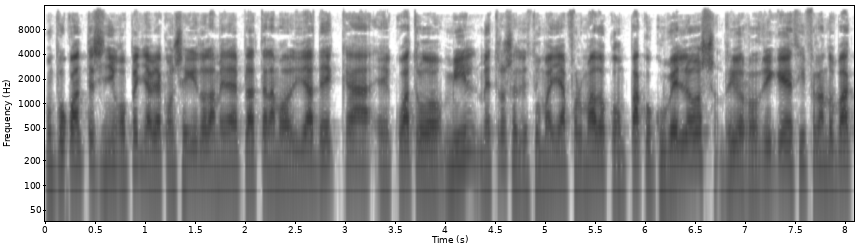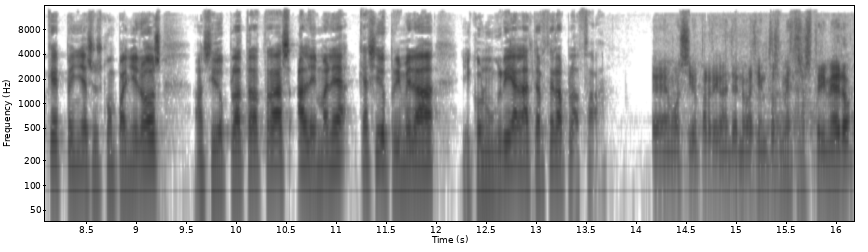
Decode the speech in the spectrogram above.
Un poco antes, Íñigo Peña había conseguido la medalla de plata en la modalidad de 4.000 eh, metros, el de Zumaya, formado con Paco Cubelos, Río Rodríguez y Fernando Vázquez. Peña y sus compañeros han sido plata tras Alemania, que ha sido primera, y con Hungría en la tercera plaza. Hemos sido prácticamente 900 metros primero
